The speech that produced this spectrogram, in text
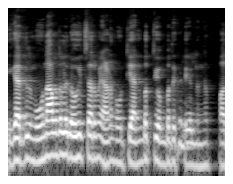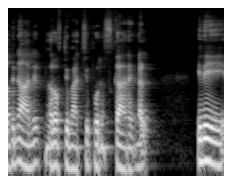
ഇക്കാര്യത്തിൽ മൂന്നാമതുള്ള രോഹിത് ശർമ്മയാണ് നൂറ്റി അൻപത്തി ഒമ്പത് കളികളിൽ നിന്ന് പതിനാല് പ്ലെയർ ഓഫ് ദി മാച്ച് പുരസ്കാരങ്ങൾ ഇനി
